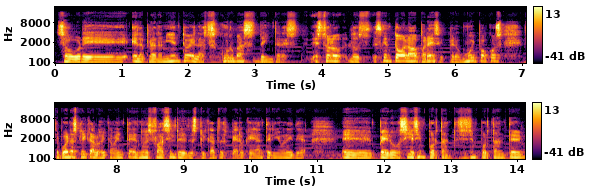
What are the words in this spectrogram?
sobre el aplanamiento de las curvas de interés. Esto lo, los, es que en todo lado aparece, pero muy pocos se pueden explicar. Lógicamente no es fácil de, explicar, espero que hayan tenido una idea, eh, pero sí es importante, sí es importante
